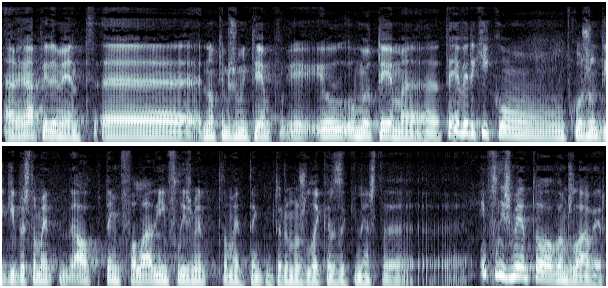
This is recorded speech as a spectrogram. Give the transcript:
Ah, rapidamente, uh, não temos muito tempo. Eu, o meu tema tem a ver aqui com um conjunto de equipas também, algo que tenho falado e infelizmente também tenho que meter os meus Lakers aqui nesta... Infelizmente, ou vamos lá ver.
